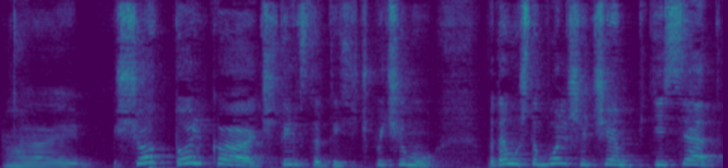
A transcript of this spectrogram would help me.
э, счет только 400 тысяч. Почему? Потому что больше, чем 50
